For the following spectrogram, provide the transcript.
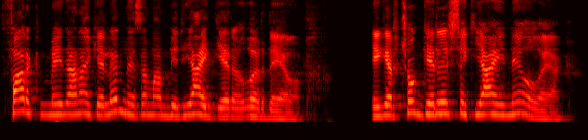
fark meydana gelir ne zaman bir yay gerilir diyelim. Eğer çok gerirsek yay ne olacak?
